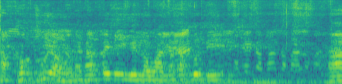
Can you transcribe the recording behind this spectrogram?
ขับท่องเที่ยวนะครับ ไม่มีเงินรางวัลนะครับรุ่นนี้ อ่า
